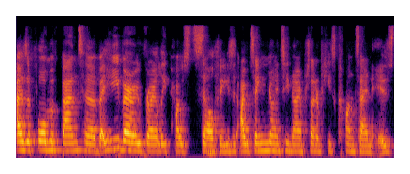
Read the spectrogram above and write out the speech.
as a form of banter, but he very rarely posts selfies. I would say 99% of his content is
